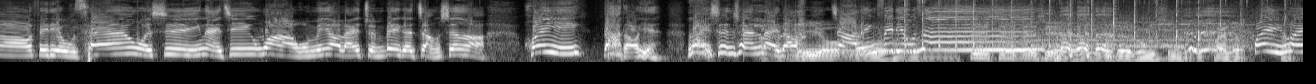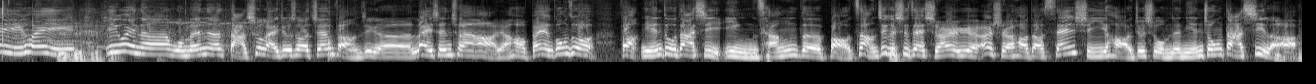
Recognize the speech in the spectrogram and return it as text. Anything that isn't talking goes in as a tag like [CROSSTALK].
到飞碟午餐，我是尹乃菁。哇，我们要来准备个掌声啊！欢迎大导演赖声川赖导，驾临飞碟午餐。谢谢谢谢，[LAUGHS] 我的荣幸，我的快乐。欢迎欢迎欢迎，谢谢谢谢。因为呢，我们呢打出来就是说专访这个赖声川啊，然后表演工作坊年度大戏《隐藏的宝藏》，这个是在十二月二十二号到三十一号，就是我们的年终大戏了啊。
